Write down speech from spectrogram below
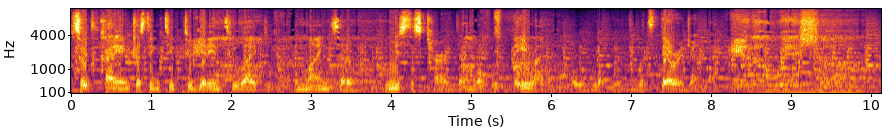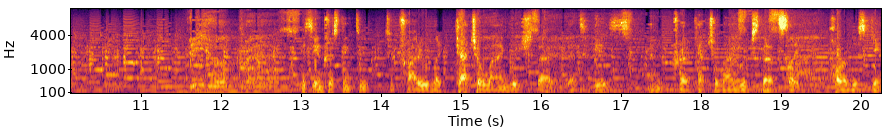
So it's kind of interesting to, to get into like the mindset of who is this character and what would they write about or what, would- what's their agenda. It's interesting to, to try to like catch a language that, that's his and try to catch a language that's like part of this game.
